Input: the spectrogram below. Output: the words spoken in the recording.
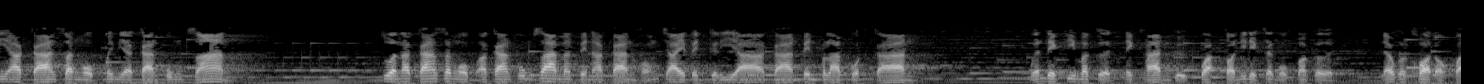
มีอาการสงบ ไม่มีอาการฟุ้งซ่านส่วนอาการสงบอาการฟุ้งซ่านมันเป็นอาการของใจเป็นกิริยาอาการเป็นปรากฏการเหมือนเด็กที่มาเกิดในครรภ์คือตอนนี้เด็กสงบมาเกิด แล้วก็คลอดออกไป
